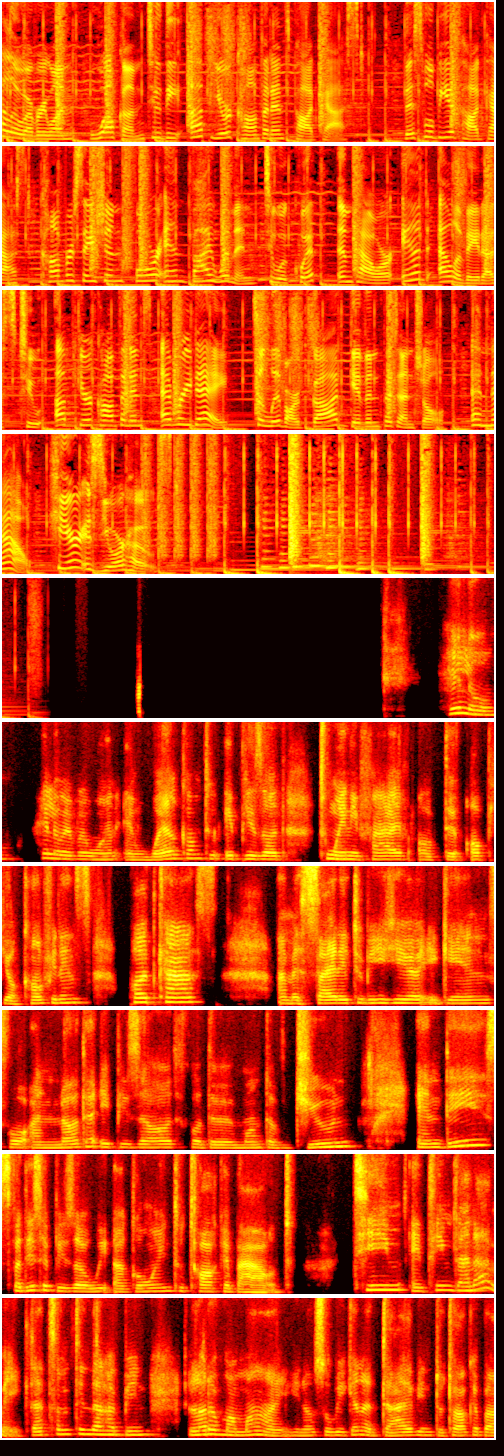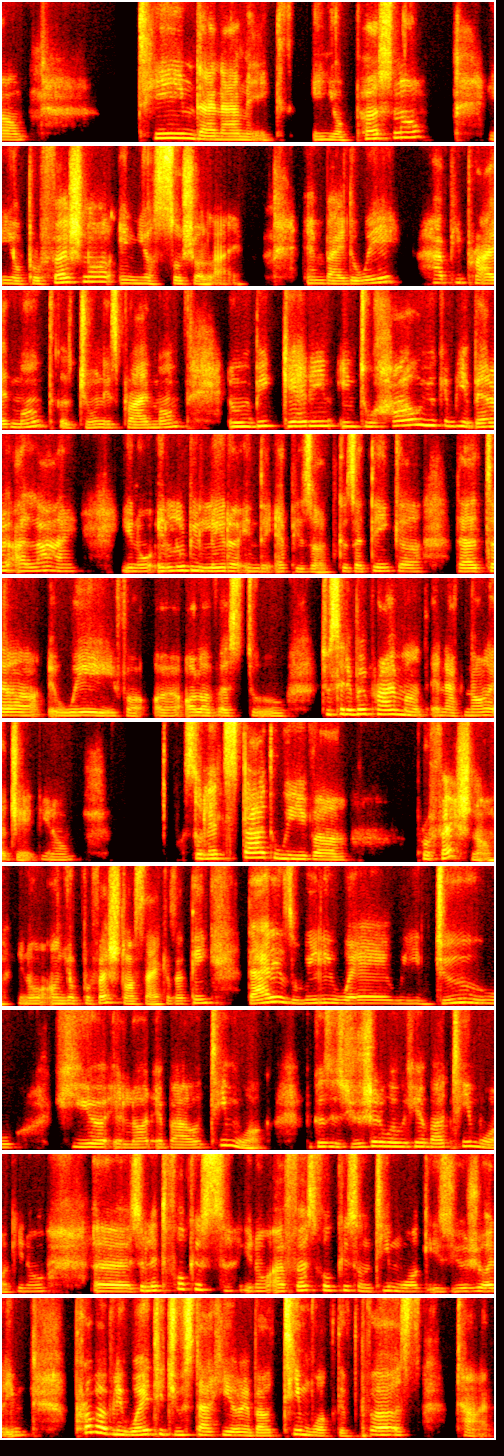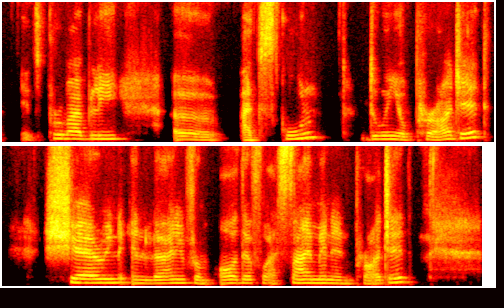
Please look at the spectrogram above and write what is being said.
Hello, everyone. Welcome to the Up Your Confidence podcast. This will be a podcast conversation for and by women to equip, empower, and elevate us to up your confidence every day to live our God given potential. And now, here is your host. Hello, hello everyone, and welcome to episode 25 of the Up Your Confidence podcast. I'm excited to be here again for another episode for the month of June. And this for this episode, we are going to talk about team and team dynamic. That's something that have been a lot of my mind, you know. So we're gonna dive into talk about team dynamics in your personal in your professional, in your social life. And by the way, happy Pride Month because June is Pride Month. And we'll be getting into how you can be a better ally, you know, a little bit later in the episode because I think uh, that uh, a way for uh, all of us to to celebrate Pride Month and acknowledge it, you know. So let's start with uh, professional, you know, on your professional side because I think that is really where we do hear a lot about teamwork because it's usually where we hear about teamwork you know. Uh, so let's focus you know our first focus on teamwork is usually probably where did you start hearing about teamwork the first time? It's probably uh, at school doing your project sharing and learning from other for assignment and project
